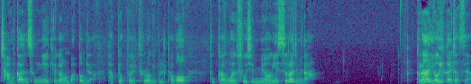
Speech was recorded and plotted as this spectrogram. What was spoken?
잠깐 승리의 쾌감을 맛봅니다. 박격포의 트럭이 불타고 북한군 수십 명이 쓰러집니다. 그러나 여기까지였어요.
